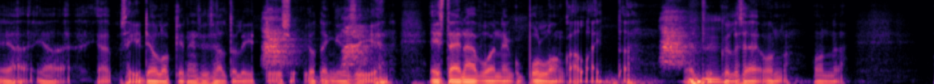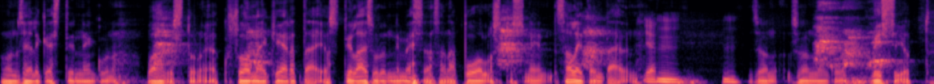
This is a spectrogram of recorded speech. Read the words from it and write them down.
Ja, ja, ja se ideologinen sisältö liittyy jotenkin siihen. Ei sitä enää voi niin kuin pullonkaan laittaa. Että mm. Kyllä se on, on, on selkeästi niin kuin vahvistunut. Ja kun Suomeen kiertää, jos tilaisuuden nimessä on sana puolustus, niin salit on täynnä. Mm. Mm. Se on, se on niin kuin vissi juttu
